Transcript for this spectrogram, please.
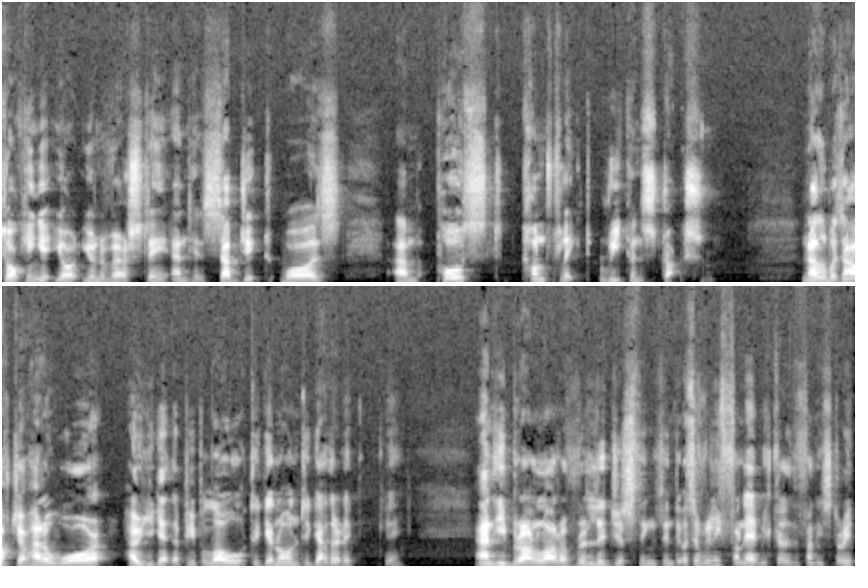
talking at York University, and his subject was um, post conflict reconstruction. In other words, after you've had a war, how you get the people all to get on together. Okay? And he brought a lot of religious things into it. It's a really funny, let me tell you the funny story.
